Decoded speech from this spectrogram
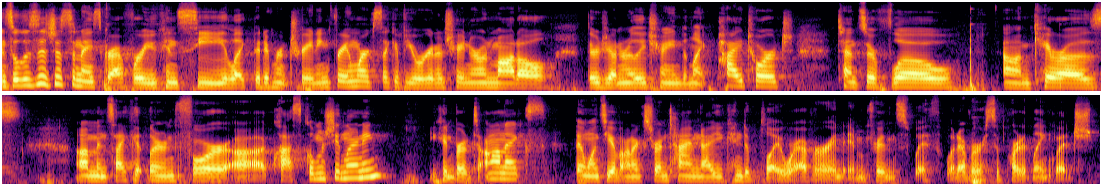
And so this is just a nice graph where you can see like the different training frameworks. Like if you were going to train your own model, they're generally trained in like PyTorch, TensorFlow, um, Keras, um, and scikit-learn for uh, classical machine learning. You convert it to ONNX. Then once you have ONNX runtime, now you can deploy wherever and inference with whatever supported language.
